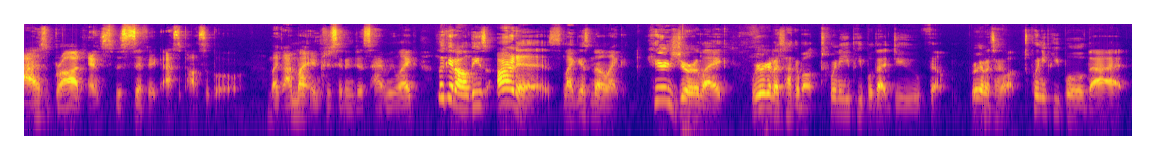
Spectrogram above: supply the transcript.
as broad and specific as possible. Like I'm not interested in just having like, look at all these artists. Like it's not like here's your like we're gonna talk about 20 people that do film. We're gonna talk about 20 people that,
